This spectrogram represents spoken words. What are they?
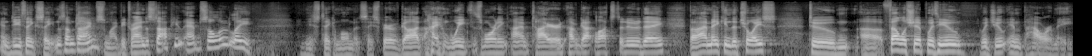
And do you think Satan sometimes might be trying to stop you? Absolutely. And just take a moment and say, Spirit of God, I am weak this morning. I am tired. I've got lots to do today, but I'm making the choice to uh, fellowship with you. Would you empower me?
